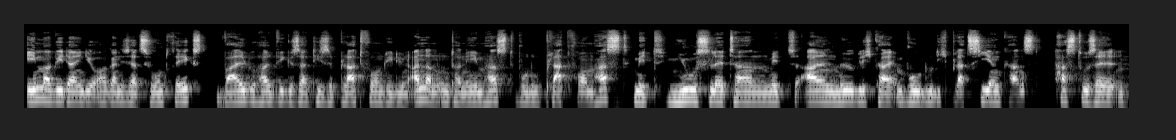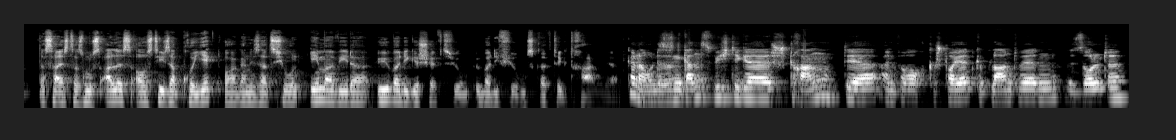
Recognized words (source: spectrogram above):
immer wieder in die Organisation trägst, weil du halt, wie gesagt, diese Plattform, die du in anderen Unternehmen hast, wo du Plattform hast mit Newslettern, mit allen Möglichkeiten, wo du dich platzieren kannst, hast du selten. Das heißt, das muss alles aus dieser Projektorganisation immer wieder über die Geschäftsführung, über die Führungskräfte getragen werden. Genau, und das ist ein ganz wichtiger Strang, der einfach auch gesteuert, geplant werden sollte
